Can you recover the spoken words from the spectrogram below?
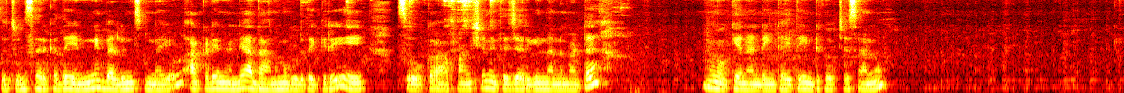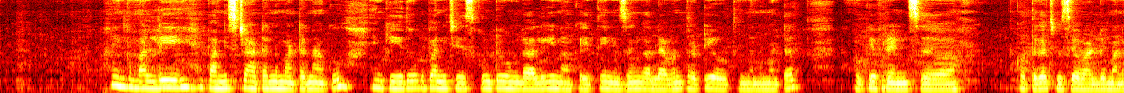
సో చూసారు కదా ఎన్ని బెలూన్స్ ఉన్నాయో. అక్కడేనండి ఆ దానమ్మ గుడి దగ్గర సో ఒక ఫంక్షన్ అయితే జరిగిందనమాట. ఓకేనండి. ఇంకైతే ఇంటికి వచ్చేసాను. ఇంక మళ్ళీ పని స్టార్ట్ అన్నమాట నాకు. ఇంకేదో ఒక పని చేసుకుంటూ ఉండాలి. నాకైతే నిజంగా లెవెన్ థర్టీ అవుతుందన్నమాట. Okay friends. కొత్తగా చూసేవాళ్ళు మన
